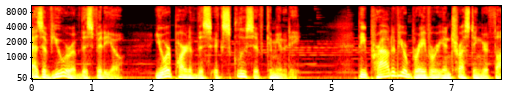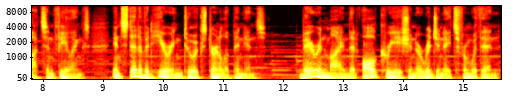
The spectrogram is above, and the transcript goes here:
As a viewer of this video, you are part of this exclusive community. Be proud of your bravery in trusting your thoughts and feelings instead of adhering to external opinions. Bear in mind that all creation originates from within,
